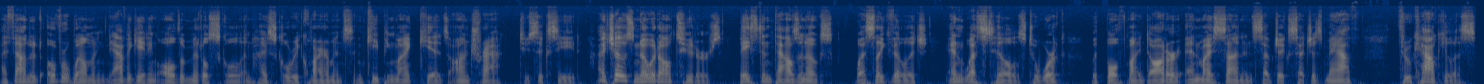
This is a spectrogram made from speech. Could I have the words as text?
I found it overwhelming navigating all the middle school and high school requirements and keeping my kids on track to succeed. I chose Know It All Tutors, based in Thousand Oaks, Westlake Village, and West Hills, to work with both my daughter and my son in subjects such as math, through calculus,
